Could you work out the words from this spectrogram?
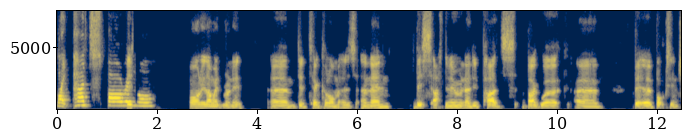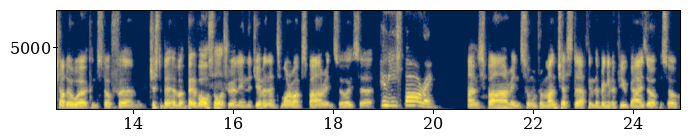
like pad sparring or? Morning, I went running, um, did ten kilometers, and then this afternoon I did pads, bag work, um, bit of boxing, shadow work and stuff. Um, just a bit of a bit of all sorts really in the gym, and then tomorrow I'm sparring. So it's uh, Who are you sparring? I'm sparring someone from Manchester. I think they're bringing a few guys over, so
